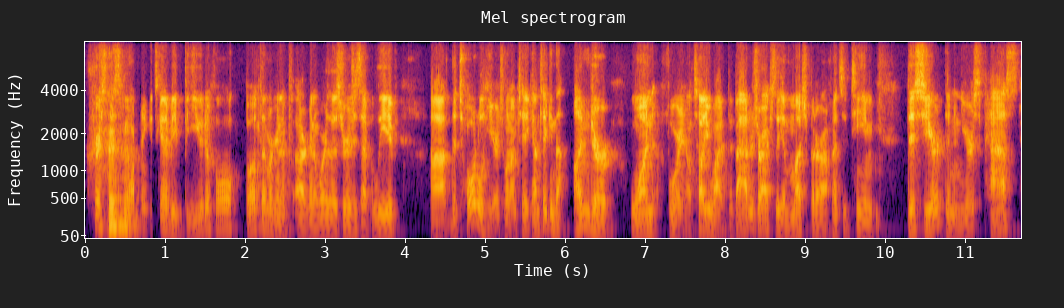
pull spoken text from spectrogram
Christmas morning, it's going to be beautiful. Both of them are going to are going to wear those jerseys, I believe. Uh, the total here is what I'm taking. I'm taking the under 140. I'll tell you why. The Badgers are actually a much better offensive team this year than in years past.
